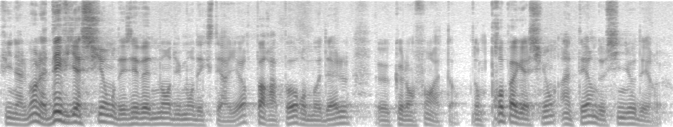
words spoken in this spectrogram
finalement la déviation des événements du monde extérieur par rapport au modèle euh, que l'enfant attend. Donc propagation interne de signaux d'erreur.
